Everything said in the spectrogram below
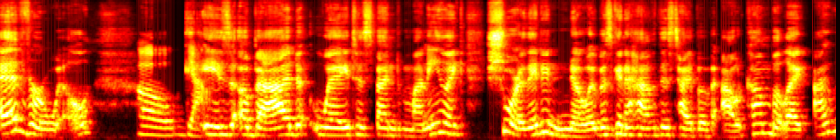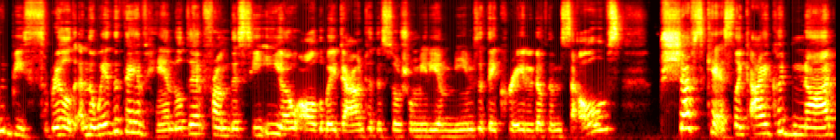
ever will, oh yeah. is a bad way to spend money? Like sure they didn't know it was going to have this type of outcome but like i would be thrilled. And the way that they have handled it from the ceo all the way down to the social media memes that they created of themselves chef's kiss. Like I could not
